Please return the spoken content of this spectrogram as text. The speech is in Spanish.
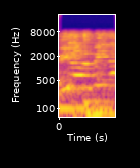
y olvida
